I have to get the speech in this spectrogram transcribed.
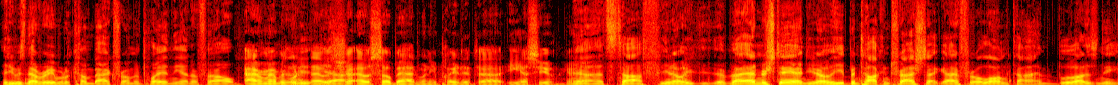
that he was never able to come back from and play in the NFL. I remember that. He- that, was, yeah. that was so bad when he played at uh, ESU. Yeah, that's tough. You know, he, I understand. You know, he'd been talking trash to that guy for a long time. Blew out his knee.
